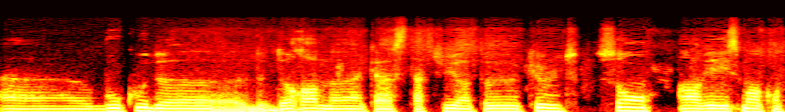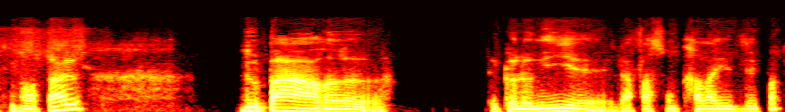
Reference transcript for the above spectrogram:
Euh, beaucoup de, rhum avec un statut un peu culte sont en vieillissement continental, de par les colonies et la façon de travailler de l'époque.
